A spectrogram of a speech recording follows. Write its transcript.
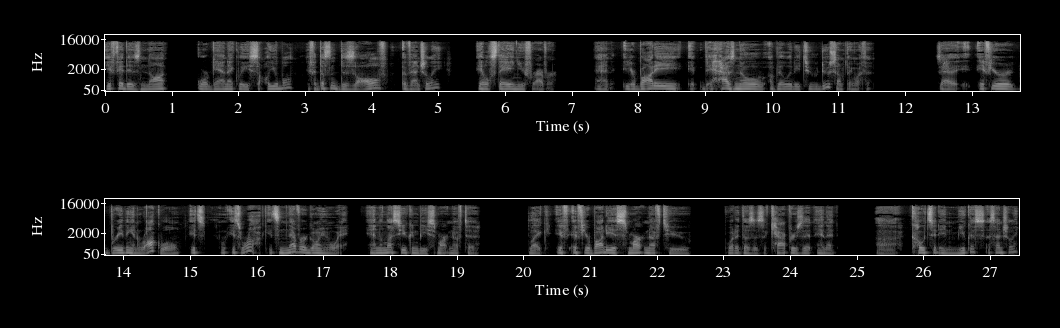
if it is not organically soluble, if it doesn't dissolve eventually, it'll stay in you forever. And your body, it, it has no ability to do something with it. So if you're breathing in rock wool, it's it's rock. It's never going away. And unless you can be smart enough to like if if your body is smart enough to what it does is it captures it and it uh, coats it in mucus essentially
